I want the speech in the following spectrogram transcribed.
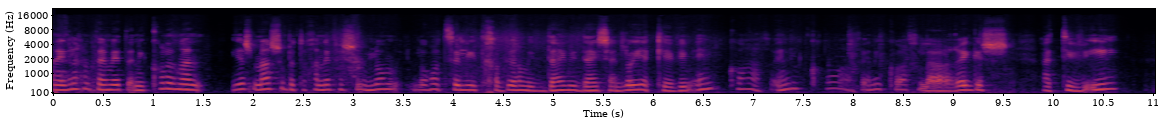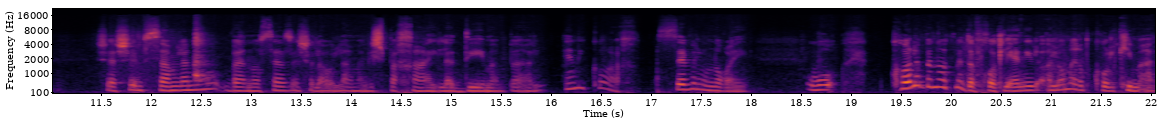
אני אגיד לכם את האמת, אני כל הזמן, יש משהו בתוך הנפש שהוא לא, לא רוצה להתחבר מדי מדי, שאני לא אהיה כאבים. אין לי כוח, אין לי כוח, אין לי כוח לרגש הטבעי שהשם שם לנו בנושא הזה של העולם, המשפחה, הילדים, הבעל. אין לי כוח. הסבל הוא נוראי. הוא, כל הבנות מדווחות לי, אני, אני לא אומרת כל כמעט,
